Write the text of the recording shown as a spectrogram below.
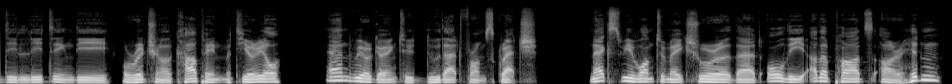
deleting the original car paint material and we are going to do that from scratch. Next, we want to make sure that all the other parts are hidden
